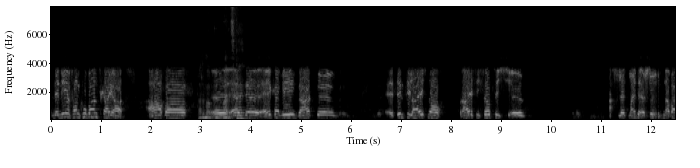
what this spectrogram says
in der Nähe von Kubanskaya. Aber Warte mal, äh, der LKW sagte, es sind vielleicht noch 30, 40, äh, ach, vielleicht meinte er Stunden, aber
